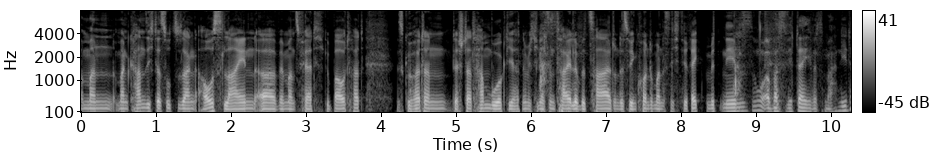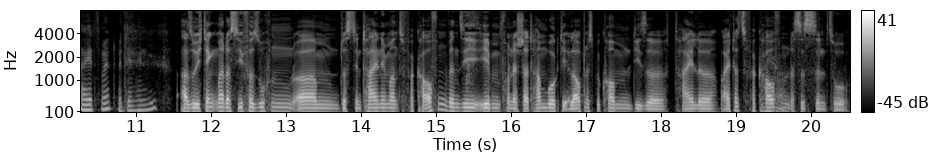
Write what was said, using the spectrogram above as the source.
man, man kann sich das sozusagen ausleihen, äh, wenn man es fertig gebaut hat. Es gehört dann der Stadt Hamburg, die hat nämlich die ganzen so. Teile bezahlt und deswegen konnte man es nicht direkt mitnehmen. Ach so, aber was wird da, was machen die da jetzt mit, mit den Handys? Also ich denke mal, dass sie versuchen, ähm, das den Teilnehmern zu verkaufen, wenn sie eben von der Stadt Hamburg die Erlaubnis bekommen, diese Teile weiter zu verkaufen. Ja. Das ist, sind so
